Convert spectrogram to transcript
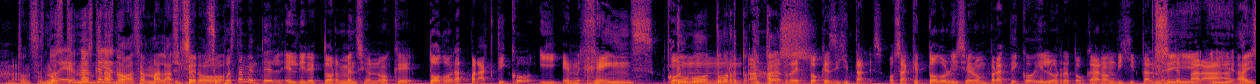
Ajá. Entonces, no es que no es que las nuevas sean malas, pero Supuestamente el, el director mencionó que todo era práctico y en Haynes con Tuvo- tuvo ajá, retoques digitales. O sea que todo lo hicieron práctico y lo retocaron digitalmente Sí, para. y hay,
